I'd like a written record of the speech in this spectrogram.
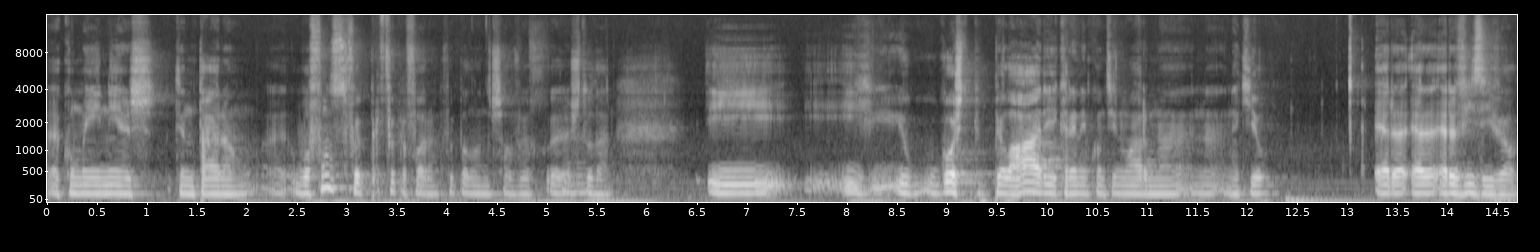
eh, como a Inês tentaram. o Afonso foi, para- foi para fora, foi para Londres, salvo erro, Uhum. estudar. E, e- e o gosto pela área e quererem continuar na, na, naquilo era, era, era visível.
